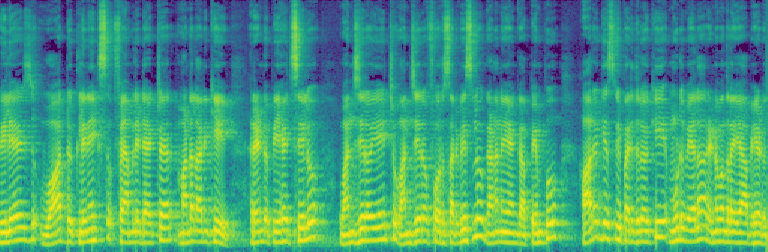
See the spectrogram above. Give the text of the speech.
Village ward clinics family doctor మండలానికి రెండు పిహెచ్సిలు one zero eight one zero four సర్వీసులు గణనీయంగా పెంపు ఆరోగ్యశ్రీ పరిధిలోకి మూడు వేల రెండు వందల యాభై ఏడు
